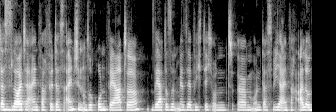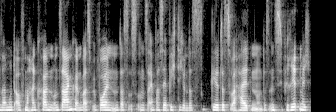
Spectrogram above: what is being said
dass mhm. Leute einfach für das einstehen, unsere Grundwerte. Werte sind mir sehr wichtig und, ähm, und dass wir einfach alle unseren Mund aufmachen können und sagen können, was wir wollen. Und das ist uns einfach sehr wichtig und das gilt es zu erhalten. Und das inspiriert mich,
